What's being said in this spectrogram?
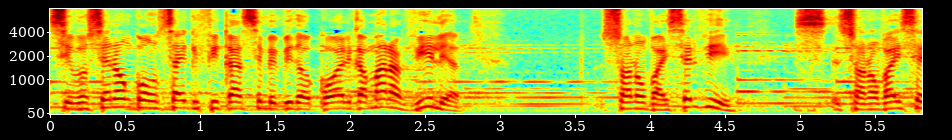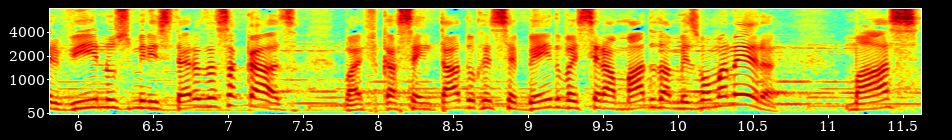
Se você não consegue ficar sem bebida alcoólica, maravilha, só não vai servir só não vai servir nos ministérios dessa casa. Vai ficar sentado recebendo, vai ser amado da mesma maneira. Mas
